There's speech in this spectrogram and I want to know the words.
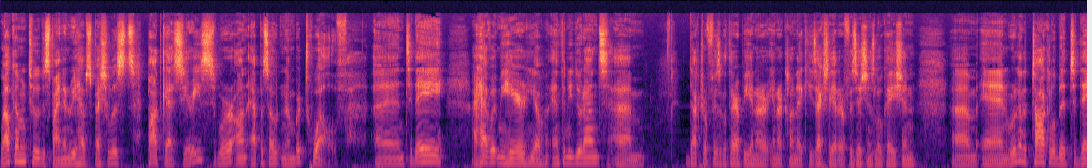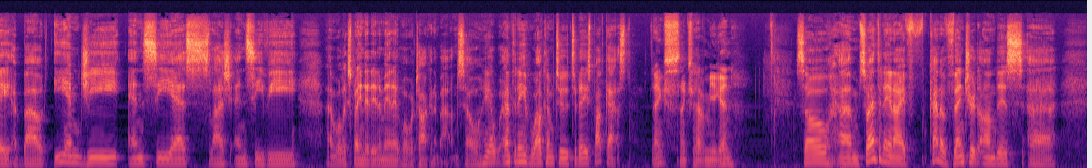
Welcome to the Spine and Rehab Specialists podcast series. We're on episode number 12. And today I have with me here, you know, Anthony Durant, um, doctor of physical therapy in our in our clinic. He's actually at our physician's location. Um, and we're going to talk a little bit today about EMG, NCS slash NCV, and we'll explain it in a minute what we're talking about. So, yeah, Anthony, welcome to today's podcast. Thanks. Thanks for having me again. So, um, so Anthony and I have kind of ventured on this uh,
